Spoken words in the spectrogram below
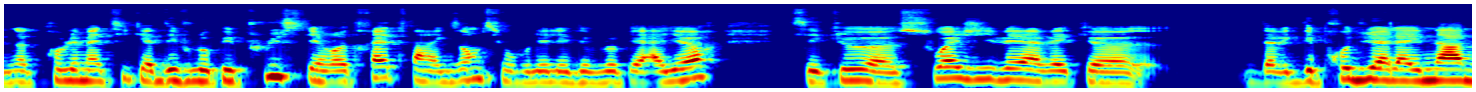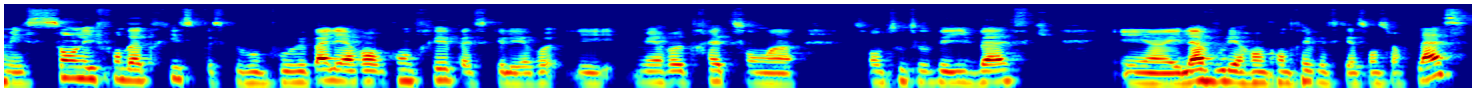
notre problématique à développer plus les retraites, par exemple, si on voulait les développer ailleurs, c'est que soit j'y vais avec avec des produits à l'AENA, mais sans les fondatrices, parce que vous ne pouvez pas les rencontrer, parce que mes retraites sont, sont toutes au Pays Basque, Et, là, vous les rencontrez parce qu'elles sont sur place.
